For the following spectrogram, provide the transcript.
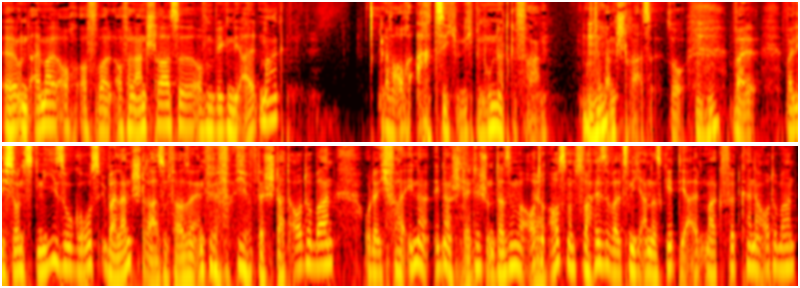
Äh, und einmal auch auf, auf der Landstraße auf dem Weg in die Altmark. Da war auch 80 und ich bin 100 gefahren auf mhm. der Landstraße. So, mhm. weil weil ich sonst nie so groß über Landstraßen fahre. Also entweder fahre ich auf der Stadtautobahn oder ich fahre inner, innerstädtisch und da sind wir Auto, ja. ausnahmsweise, weil es nicht anders geht. Die Altmark führt keine Autobahn,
